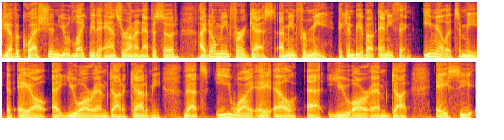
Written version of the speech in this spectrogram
Do you have a question you would like me to answer on an episode? I don't mean for a guest. I mean for me. It can be about anything. Email it to me at eyal at urm.academy. That's E-Y-A-L at urm dot A-C-A-D-E-M-Y.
